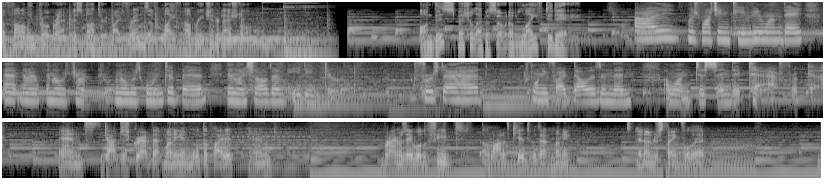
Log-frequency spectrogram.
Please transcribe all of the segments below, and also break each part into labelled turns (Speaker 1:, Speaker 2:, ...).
Speaker 1: The following program is sponsored by Friends of Life Outreach International. On this special episode of Life Today,
Speaker 2: I was watching TV one day at night when I was trying, when I was going to bed, and I saw them eating dirt. First, I had twenty-five dollars, and then I wanted to send it to Africa.
Speaker 3: And God just grabbed that money and multiplied it, and Ryan was able to feed a lot of kids with that money. And I'm just thankful that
